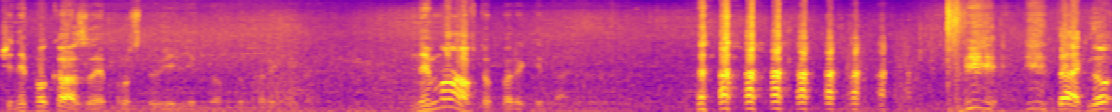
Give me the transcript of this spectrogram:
Чи не показує просто відлік автоперекидання? Нема автоперекидання. так, ну.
